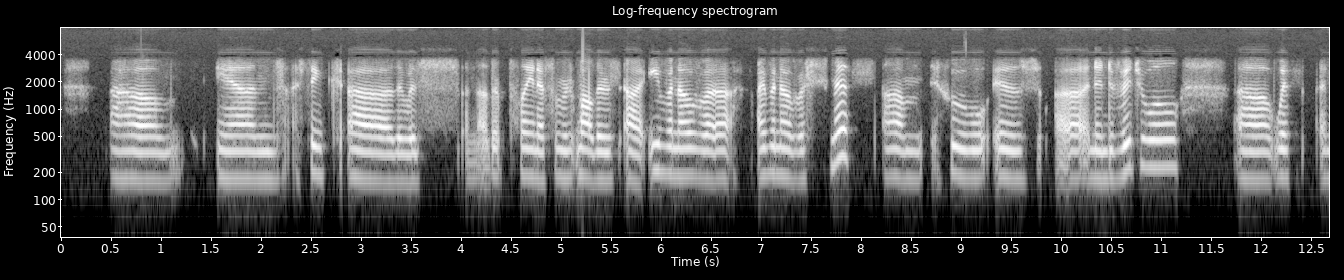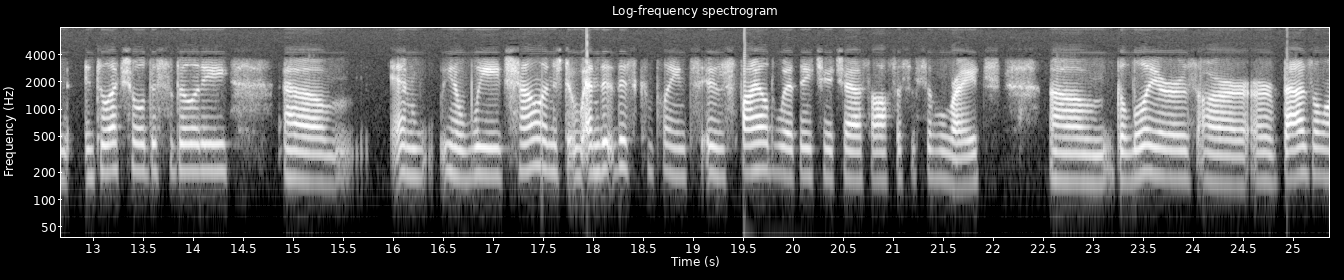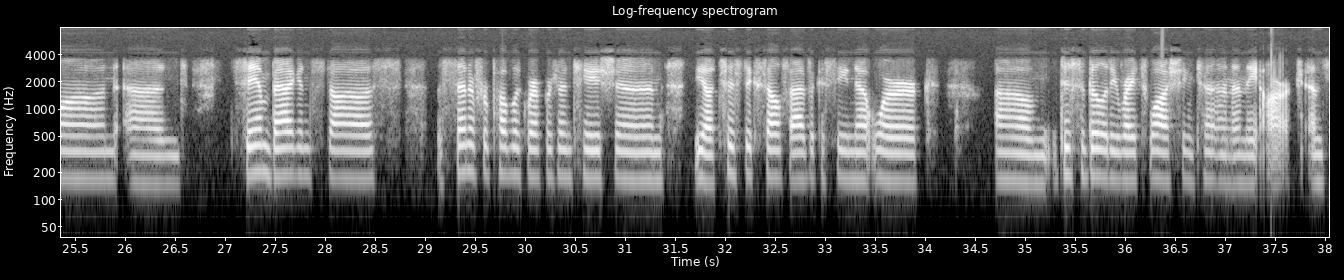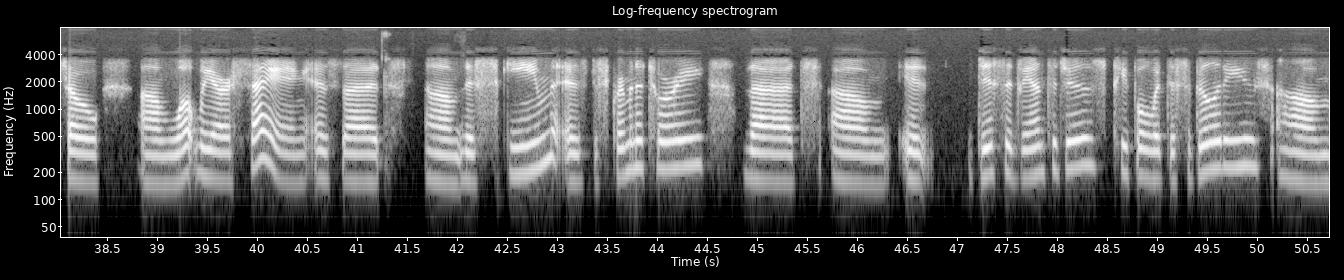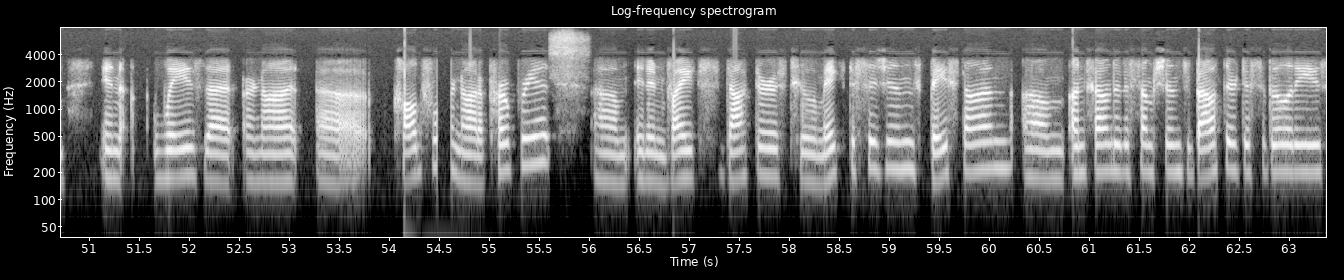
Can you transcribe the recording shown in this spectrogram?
um, and I think uh, there was another plaintiff. Well, there's uh, Ivanova Ivanova Smith, um, who is uh, an individual uh, with an intellectual disability. Um, and you know we challenged, and th- this complaint is filed with HHS Office of Civil Rights. Um, the lawyers are, are Bazelon and Sam Bagenstos, the Center for Public Representation, the Autistic Self Advocacy Network, um, Disability Rights Washington, and the ARC. And so, um, what we are saying is that um, this scheme is discriminatory, that um, it disadvantages people with disabilities um, in ways that are not uh, called for, not appropriate. Um, it invites doctors to make decisions based on um, unfounded assumptions about their disabilities.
